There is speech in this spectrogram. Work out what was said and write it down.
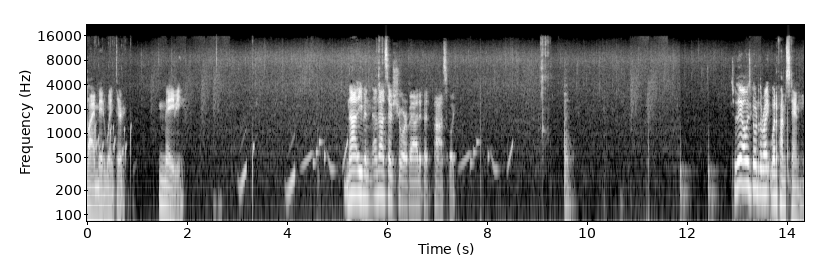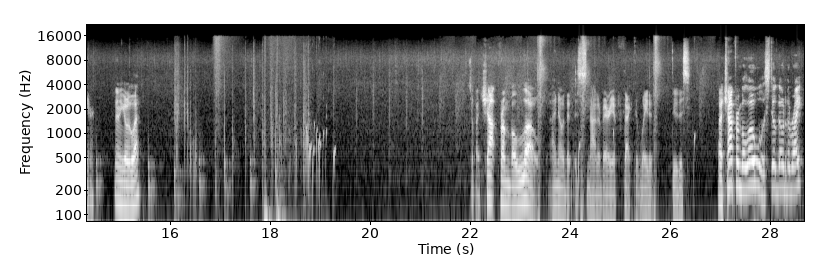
by midwinter. Maybe. Not even, I'm not so sure about it, but possibly. So they always go to the right? What if I'm standing here? Then they go to the left? So if I chop from below, I know that this is not a very effective way to do this. If I chop from below, will it still go to the right?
